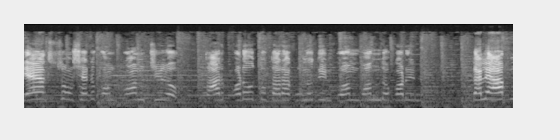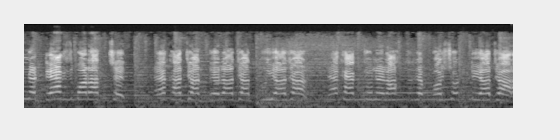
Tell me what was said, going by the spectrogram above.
ট্যাক্সও সেরকম কম ছিল, তারপরেও তো তারা কোনোদিন গম বন্ধ করেনি। তাহলে আপনার ট্যাক্স বাড়াচ্ছেন। এক হাজার, দেড় হাজার, দুই হাজার, এক একজনের আসতেছে পঁয়ষট্টি হাজার,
